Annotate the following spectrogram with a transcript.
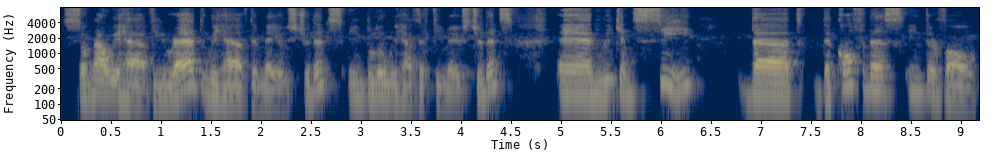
So now we have in red, we have the male students. In blue, we have the female students. And we can see that the confidence interval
